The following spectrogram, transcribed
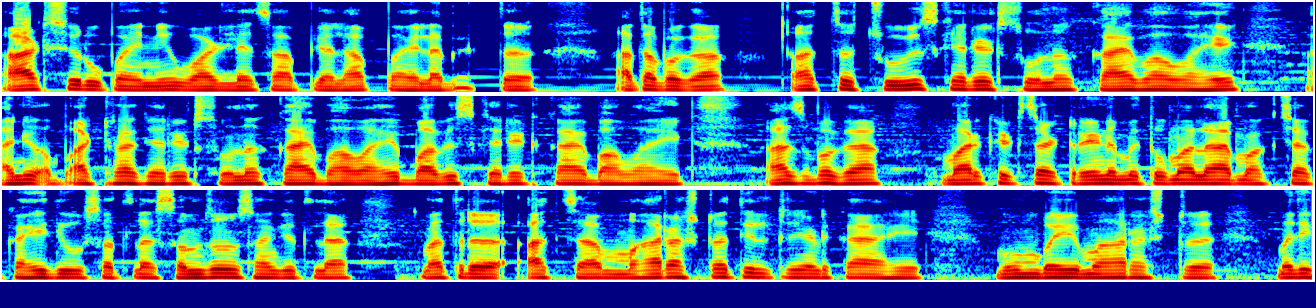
आठशे रुपयांनी वाढल्याचं आपल्याला पाहायला भेटतं. आता बघा आजचं चोवीस कॅरेट सोनं काय भाव आहे? आणि अठरा कॅरेट सोनं काय भाव आहे? बावीस कॅरेट काय भाव आहे? आज बघा मार्केटचा ट्रेंड मी तुम्हाला मागच्या काही दिवसातला समजावून सांगितला. मात्र आजचा महाराष्ट्रातील ट्रेंड काय आहे? मुंबई महाराष्ट्रमध्ये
